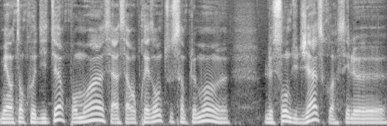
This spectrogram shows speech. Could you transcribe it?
Mais en tant qu'auditeur pour moi ça, ça représente tout simplement euh, le son du jazz quoi. C'est le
